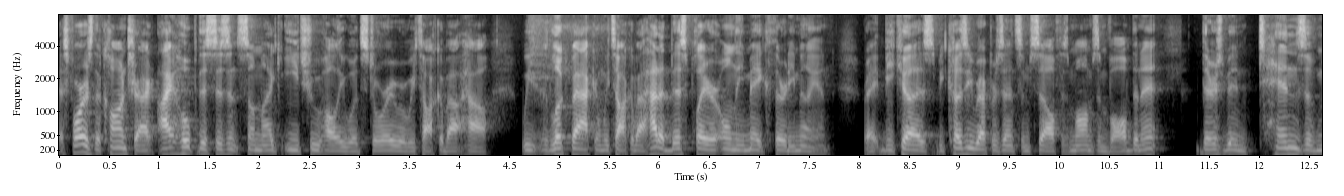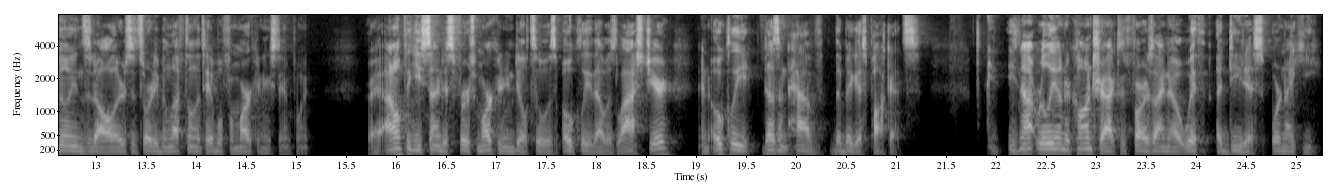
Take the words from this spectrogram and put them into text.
as far as the contract, I hope this isn't some like e true Hollywood story where we talk about how we look back and we talk about how did this player only make 30 million, right? Because because he represents himself, his mom's involved in it. There's been tens of millions of dollars that's already been left on the table from marketing standpoint. Right? I don't think he signed his first marketing deal till it was Oakley. That was last year, and Oakley doesn't have the biggest pockets. He's not really under contract, as far as I know, with Adidas or Nike.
